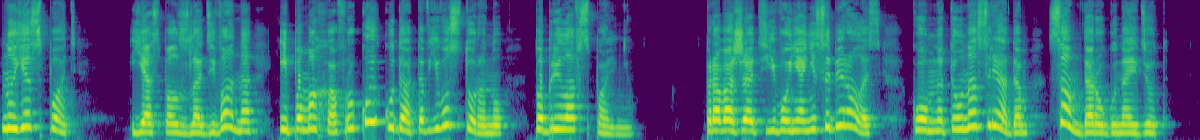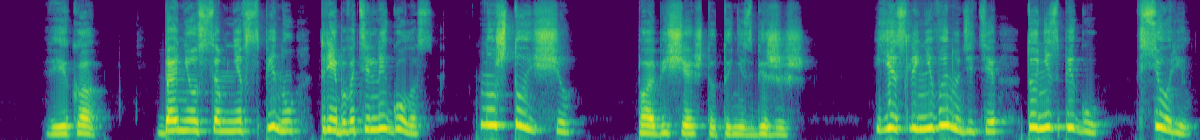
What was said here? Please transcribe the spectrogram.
но я спать». Я сползла дивана и, помахав рукой куда-то в его сторону, побрела в спальню. Провожать его я не собиралась. Комната у нас рядом, сам дорогу найдет. «Вика!» – донесся мне в спину требовательный голос. «Ну что еще?» «Пообещай, что ты не сбежишь». «Если не вынудите, то не сбегу. Все, Рил,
